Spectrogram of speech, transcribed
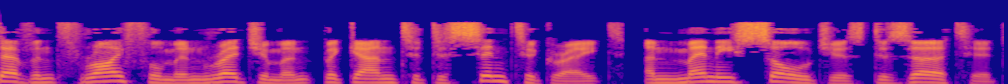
7th Rifleman Regiment began to disintegrate, and many soldiers deserted.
